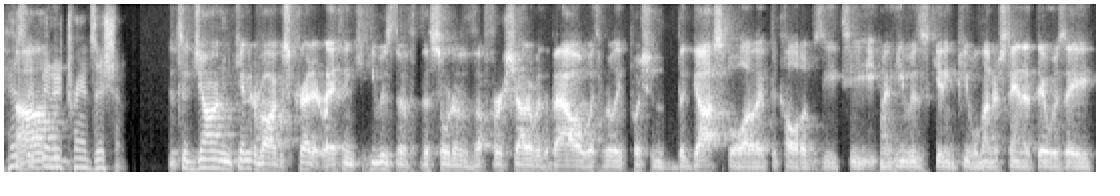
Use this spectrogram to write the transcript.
Has there um, been a um, transition? To John Kindervag's credit, I think he was the, the sort of the first shot over the bow with really pushing the gospel, I like to call it, of ZT. And he was getting people to understand that there was a,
